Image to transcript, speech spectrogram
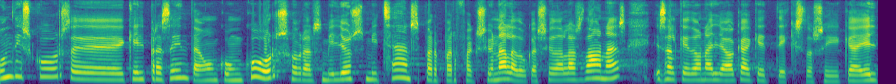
Un discurs eh, que ell presenta, un concurs sobre els millors mitjans per perfeccionar l'educació de les dones és el que dona lloc a aquest text. O sigui que ell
